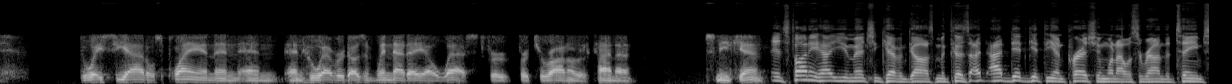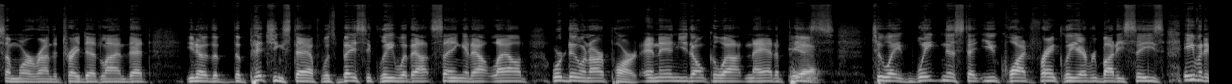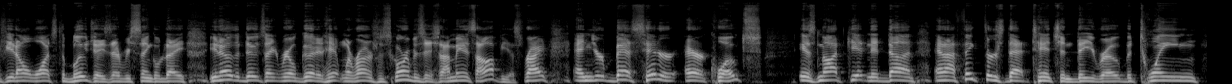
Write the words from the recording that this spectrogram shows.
the way Seattle's playing, and and and whoever doesn't win that AL West for for Toronto to kind of sneak in. It's funny how you mentioned Kevin Gausman because I, I did get the impression when I was around the team somewhere around the trade deadline that you know the the pitching staff was basically without saying it out loud, we're doing our part, and then you don't go out and add a piece to a weakness that you quite frankly everybody sees, even if you don't watch the Blue Jays every single day. You know the dudes ain't real good at hitting with runners in scoring position. I mean it's obvious, right? And your best hitter, air quotes, is not getting it done, and I think there's that tension, D. Row, between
